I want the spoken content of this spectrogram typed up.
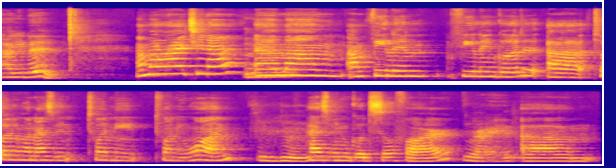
How you been? I'm alright, you know. Mhm. I'm um I'm feeling feeling good. Uh, twenty one has been twenty twenty one Mm-hmm. has been good so far. Right. Um,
